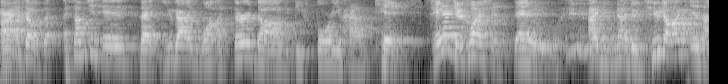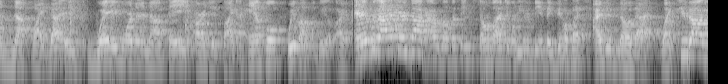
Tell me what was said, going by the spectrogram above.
All right. So the assumption is that you guys want a third dog before you have kids. To answer your question, no, I do not. Dude, two dogs is enough. Like that is way more than enough. They are just like a handful. We love them. We like, and if we got a third dog, I would love the thing so much it wouldn't even be a big deal. But I just know that like two dogs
